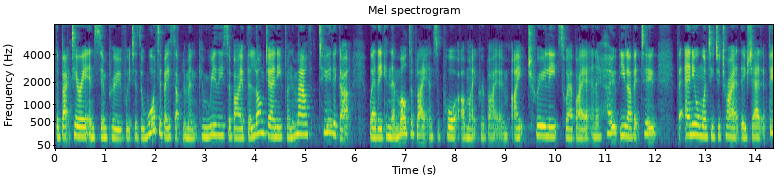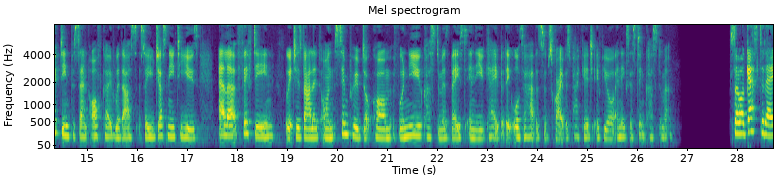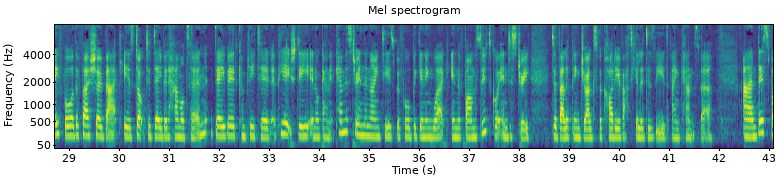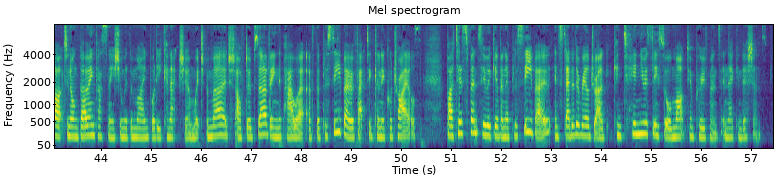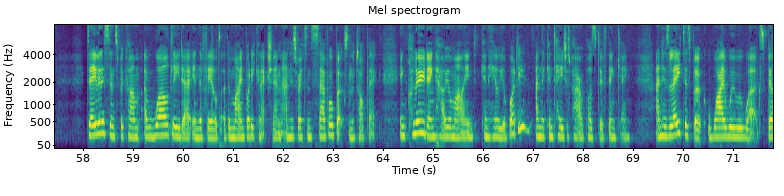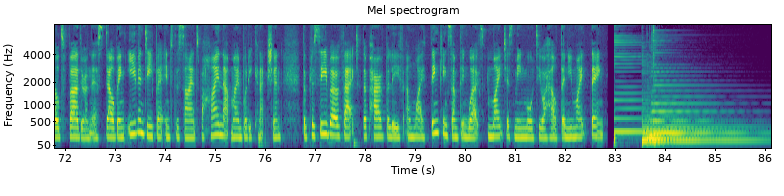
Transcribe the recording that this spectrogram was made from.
The bacteria in Simprove, which is a water based supplement, can really survive the long journey from the mouth to the gut, where they can then multiply and support our microbiome. I truly swear by it, and I hope you love it too. For anyone wanting to try it, they've shared a 15% off code with us, so you just need to use Ella15, which is valid on simprove.com for new customers based in the UK, but they also have a subscribers package if you're an existing customer. So, our guest today for the first show back is Dr. David Hamilton. David completed a PhD in organic chemistry in the 90s before beginning work in the pharmaceutical industry, developing drugs for cardiovascular disease and cancer. And this sparked an ongoing fascination with the mind body connection, which emerged after observing the power of the placebo effect in clinical trials. Participants who were given a placebo instead of the real drug continuously saw marked improvements in their conditions. David has since become a world leader in the field of the mind body connection and has written several books on the topic, including How Your Mind Can Heal Your Body and The Contagious Power of Positive Thinking. And his latest book, Why Woo Woo Works, builds further on this, delving even deeper into the science behind that mind body connection, the placebo effect, the power of belief, and why thinking something works might just mean more to your health than you might think.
